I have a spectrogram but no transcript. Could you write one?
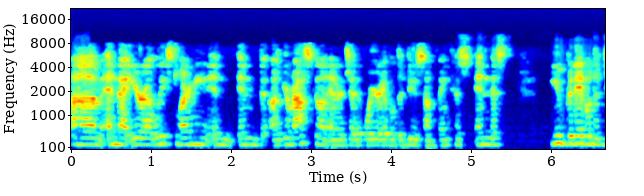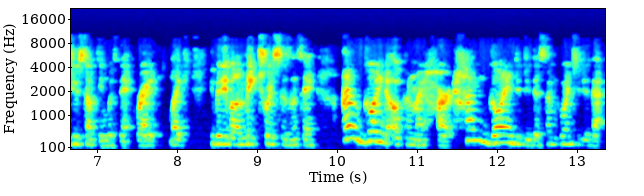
um, and that you're at least learning in in the, your masculine energetic where you're able to do something. Because in this, you've been able to do something with Nick, right? Like you've been able to make choices and say, "I'm going to open my heart. I'm going to do this. I'm going to do that."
